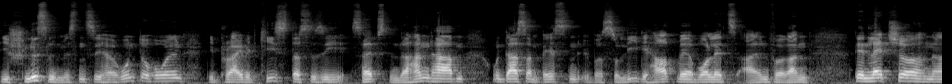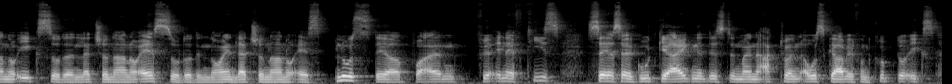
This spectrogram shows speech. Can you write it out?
Die Schlüssel müssen sie herunterholen, die Private Keys, dass sie sie selbst in der Hand haben und das am besten über solide Hardware-Wallets, allen voran den Ledger Nano X oder den Ledger Nano S oder den neuen Ledger Nano S Plus, der vor allem für NFTs sehr, sehr gut geeignet ist. In meiner aktuellen Ausgabe von CryptoX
